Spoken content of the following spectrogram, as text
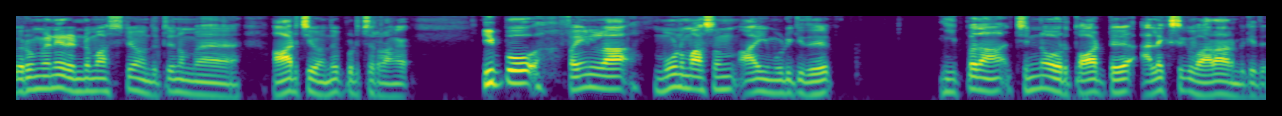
வெறுமனே ரெண்டு மாதத்துலேயே வந்துட்டு நம்ம ஆர்ச்சியை வந்து பிடிச்சிடுறாங்க. இப்போது ஃபைனலாக மூணு மாதம் ஆகி முடிக்குது. இப்போ தான் சின்ன ஒரு தாட்டு அலெக்ஸுக்கு வர ஆரம்பிக்குது.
